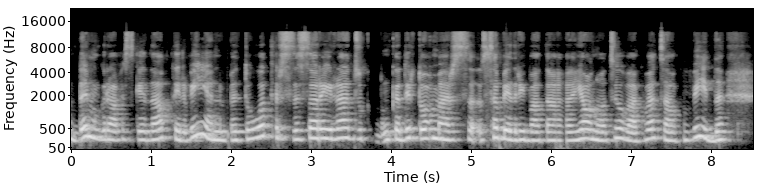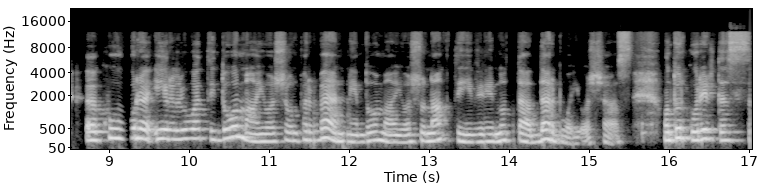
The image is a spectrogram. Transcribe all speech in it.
demogrāfiskie dati ir viena, bet otrs, es arī redzu, ka ir tomēr sabiedrībā tā jauno cilvēku vecāku vide, eh, kura ir ļoti domājoša un par bērniem domājoša un aktīvi nu, darbojošās. Un tur, kur ir tas,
